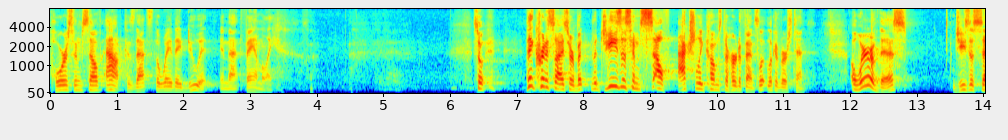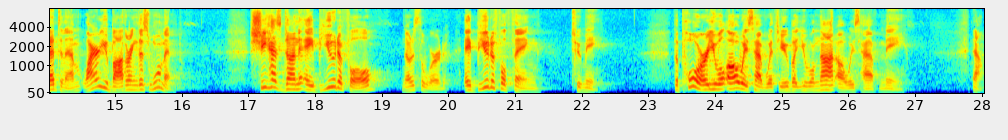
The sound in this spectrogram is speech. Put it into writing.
pours himself out because that's the way they do it in that family. so they criticize her, but, but Jesus himself actually comes to her defense. Look, look at verse 10. Aware of this, Jesus said to them, Why are you bothering this woman? She has done a beautiful, notice the word, a beautiful thing to me. The poor you will always have with you, but you will not always have me. Now,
